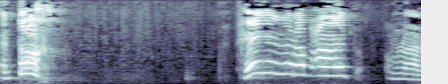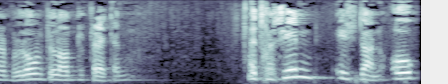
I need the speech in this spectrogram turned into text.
En toch gingen ze erop uit om naar het beloofde land te trekken. Het gezin is dan ook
